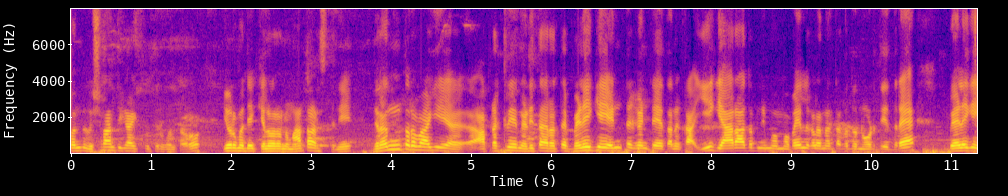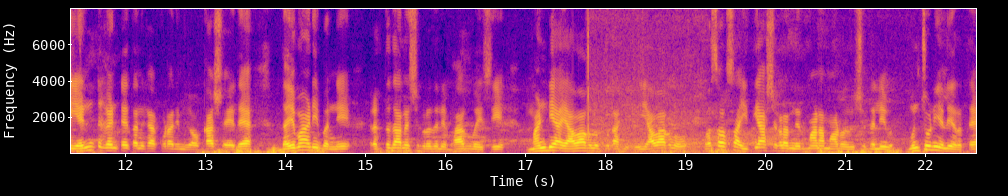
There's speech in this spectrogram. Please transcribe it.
ಬಂದು ವಿಶ್ರಾಂತಿಗಾಗಿ ಕೂತಿರುವಂಥವ್ರು. ಇವ್ರ ಮಧ್ಯೆ ಕೆಲವರನ್ನು ಮಾತಾಡಿಸ್ತೀನಿ. ನಿರಂತರವಾಗಿ ಆ ಪ್ರಕ್ರಿಯೆ ನಡೀತಾ ಇರುತ್ತೆ. ಬೆಳಿಗ್ಗೆ ಎಂಟು ಗಂಟೆ ತನಕ, ಈಗ ಯಾರಾದರೂ ನಿಮ್ಮ ಮೊಬೈಲ್ಗಳನ್ನು ತೆಗೆದು ನೋಡ್ತಿದ್ರೆ, ಬೆಳಿಗ್ಗೆ ಎಂಟು ಗಂಟೆ ತನಕ ಕೂಡ ನಿಮಗೆ ಅವಕಾಶ ಇದೆ. ದಯಮಾಡಿ ಬನ್ನಿ. ರಕ್ತದಾನ ಶಿಬಿರದಲ್ಲಿ ಭಾಗವಹಿಸಿ ಮಂಡ್ಯ ಯಾವಾಗಲೂ ಕೂಡ ಯಾವಾಗಲೂ ಹೊಸ ಹೊಸ ಇತಿಹಾಸಗಳನ್ನು ನಿರ್ಮಾಣ ಮಾಡುವ ವಿಷಯದಲ್ಲಿ ಮುಂಚೂಣಿಯಲ್ಲಿ ಇರುತ್ತೆ.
